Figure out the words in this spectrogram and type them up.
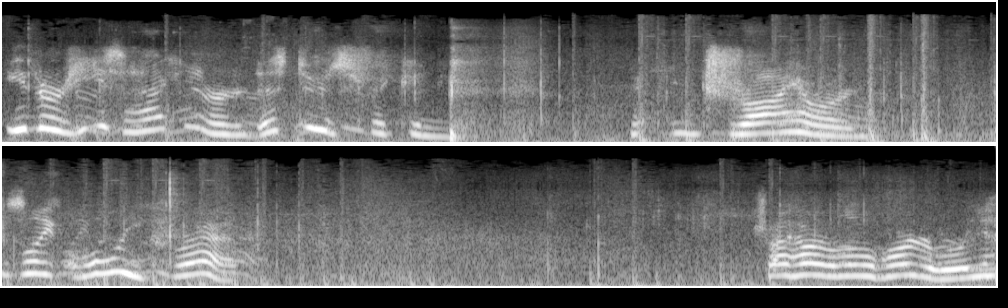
Either he's hacking or this dude's freaking tryhard. It's like, holy crap. Try hard a little harder, will ya?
